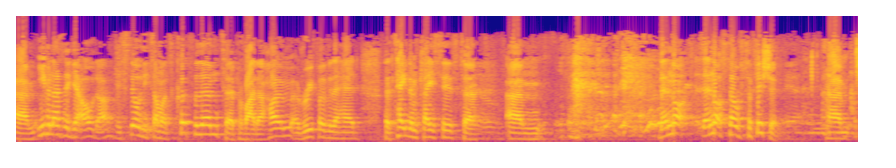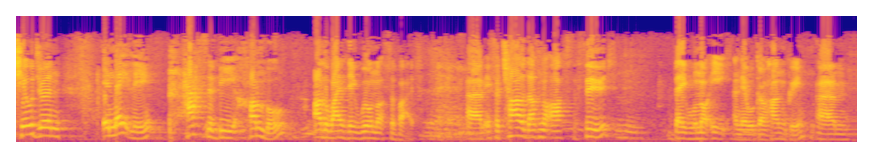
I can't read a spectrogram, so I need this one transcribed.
Um, even as they get older, they still need someone to cook for them, to provide a home, a roof over their head, to take them places. To um, they're not they're not self sufficient. Um, children innately have to be humble, otherwise they will not survive. Um, if a child does not ask for food, they will not eat and they will go hungry. Um,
